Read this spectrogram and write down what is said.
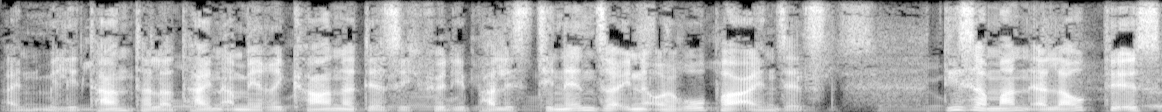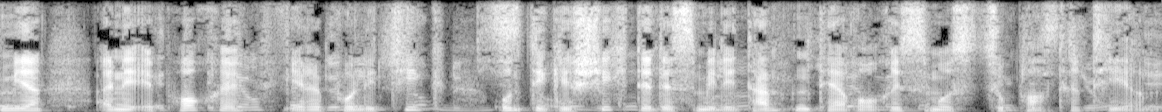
ein militanter Lateinamerikaner, der sich für die Palästinenser in Europa einsetzt, Dieser Mann erlaubte es mir, eine Epoche, ihre Politik und die Geschichte des militanten Terrorismus zu porträtieren.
